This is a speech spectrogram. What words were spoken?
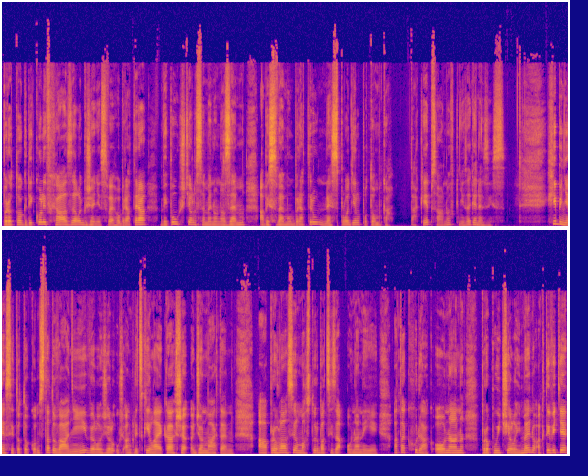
Proto kdykoliv vcházel k ženě svého bratra, vypouštěl semeno na zem, aby svému bratru nesplodil potomka. Tak je psáno v knize Genesis. Chybně si toto konstatování vyložil už anglický lékař John Martin a prohlásil masturbaci za onanii. A tak chudák Onan propůjčil jméno aktivitě,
